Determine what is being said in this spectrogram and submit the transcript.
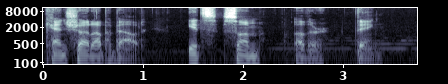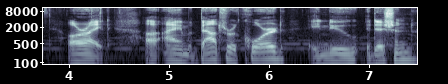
can shut up about. It's some other thing. All right, uh, I am about to record a new edition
